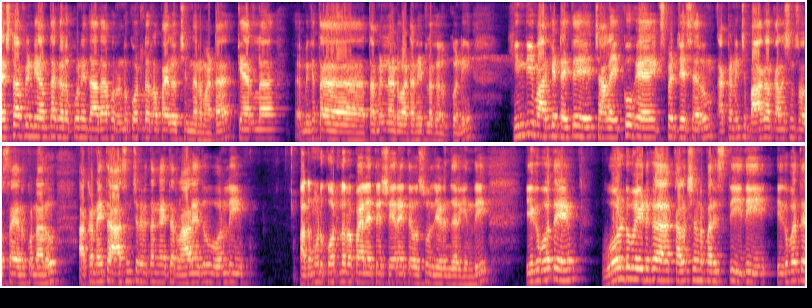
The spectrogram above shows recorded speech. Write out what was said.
రెస్ట్ ఆఫ్ ఇండియా అంతా కలుపుకొని దాదాపు రెండు కోట్ల రూపాయలు వచ్చిందనమాట కేరళ మిగతా తమిళనాడు వాటన్నిటిలో కలుపుకొని. హిందీ మార్కెట్ అయితే చాలా ఎక్కువగా ఎక్స్పెక్ట్ చేశారు. అక్కడ నుంచి బాగా కలెక్షన్స్ వస్తాయి అనుకున్నారు. అక్కడనైతే ఆశించిన విధంగా అయితే రాలేదు. ఓన్లీ పదమూడు కోట్ల రూపాయలు అయితే షేర్ అయితే వసూలు చేయడం జరిగింది. ఇకపోతే వరల్డ్ వైడ్గా కలెక్షన్ పరిస్థితి ఇది. ఇకపోతే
